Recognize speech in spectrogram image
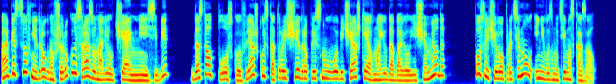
А Песцов, не дрогнувший рукой, сразу налил чай мне и себе, достал плоскую фляжку, из которой щедро плеснул в обе чашки, а в мою добавил еще меда, после чего протянул и невозмутимо сказал.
